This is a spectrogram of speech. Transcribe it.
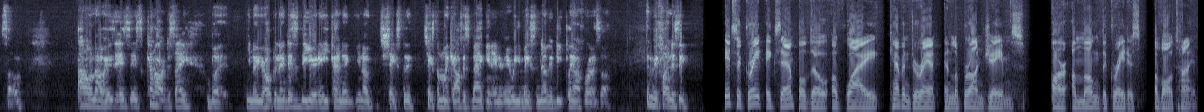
So I don't know. It's it's, it's kind of hard to say, but you know, you're hoping that this is the year that he kind of you know shakes the shakes the monkey off his back and, and really makes another deep playoff run. So it's gonna be fun to see. It's a great example, though, of why Kevin Durant and LeBron James are among the greatest of all time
